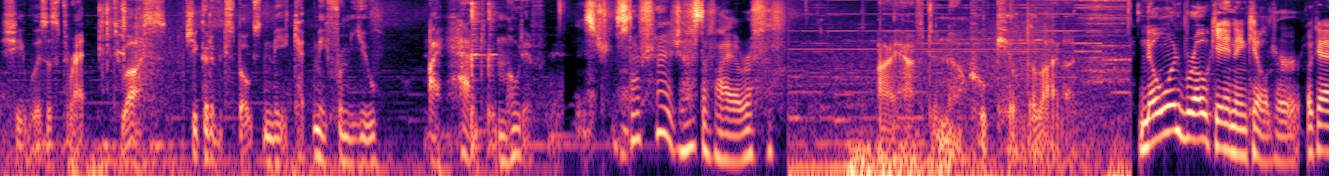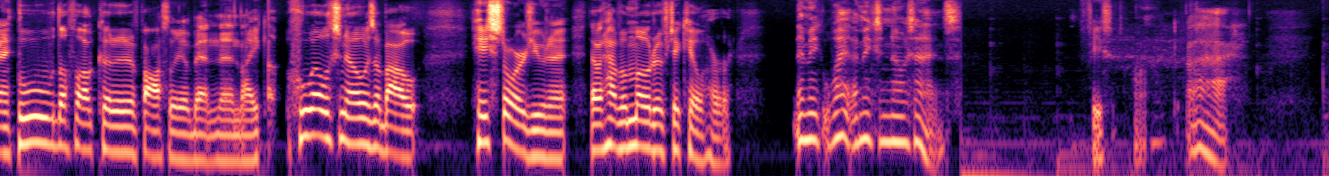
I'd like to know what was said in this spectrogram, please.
She was a threat to us. She could have exposed me, kept me from you. I had a motive. Stop trying to justify it. I have to know who killed Delilah. No one broke in and killed her, okay? Who the fuck could it have possibly have been then? Like, who else knows about his storage unit that would have a motive to kill her? That make what? That makes no sense. Face. Oh my god. Ah.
